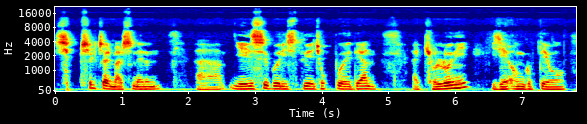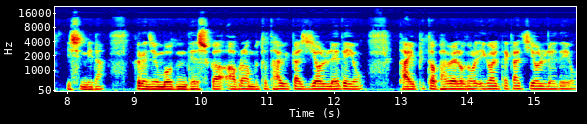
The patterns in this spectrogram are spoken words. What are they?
17절 말씀에는 아, 예수 그리스도의 족보에 대한 아, 결론이 이제 언급되어 있습니다. 그런즉 모든 대수가 아브라함부터 다윗까지 14대요. 다윗부터 바벨론으로 이갈 때까지 14대요.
